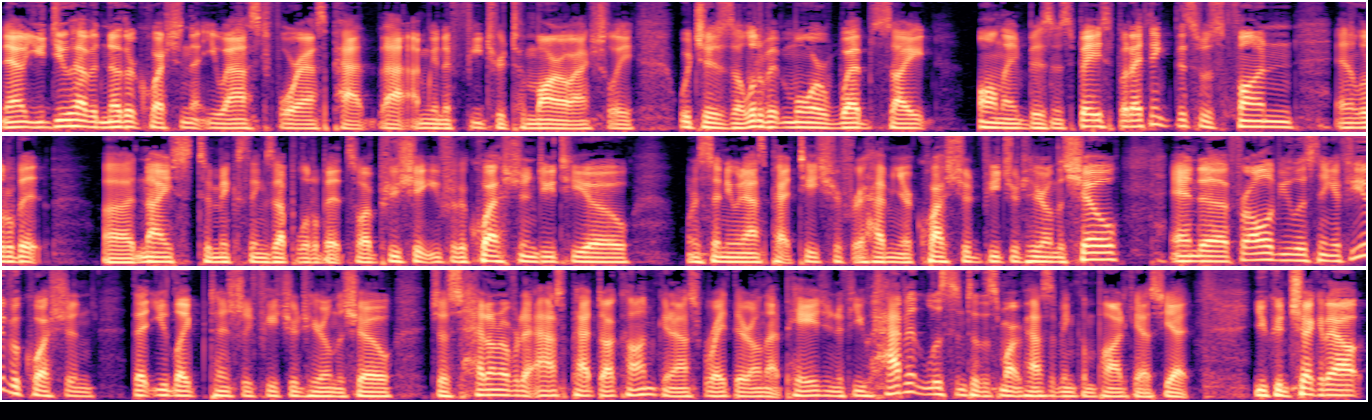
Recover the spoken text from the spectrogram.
Now, you do have another question that you asked for, Ask Pat, that I'm going to feature tomorrow, actually, which is a little bit more website, online business based. But I think this was fun and a little bit uh, nice to mix things up a little bit. So I appreciate you for the question, GTO. Want to send you an Ask Pat t-shirt for having your question featured here on the show. And uh, for all of you listening, if you have a question that you'd like potentially featured here on the show, just head on over to askpat.com. You can ask right there on that page. And if you haven't listened to the Smart Passive Income podcast yet, you can check it out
